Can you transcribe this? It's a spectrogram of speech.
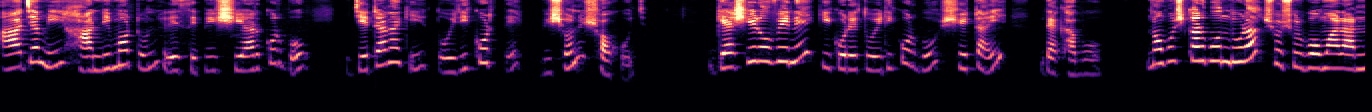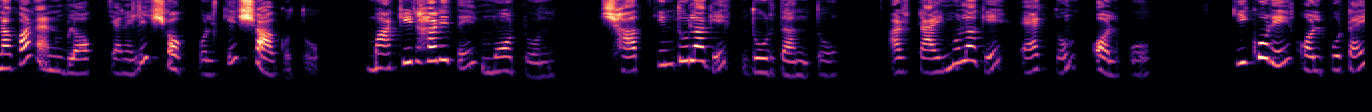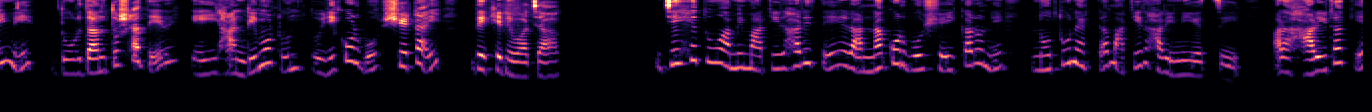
আজ আমি handi mutton recipe share করব, যেটা নাকি তৈরি করতে ভীষণ সহজ। গ্যাসের ওভেনে কি করে তৈরি করব সেটাই দেখাবো। নমস্কার বন্ধুরা, শ্বশুর বৌমা রান্নাঘর অ্যান্ড ব্লগ চ্যানেলে সকলকে স্বাগত। মাটির হাঁড়িতে মটন, স্বাদ কিন্তু লাগে দুর্দান্ত, আর টাইমও লাগে একদম অল্প। কি করে অল্প টাইমে দুর্দান্ত স্বাদের এই হান্ডি মটন তৈরি করব সেটাই দেখে নেওয়া যাক। যেহেতু আমি মাটির হাঁড়িতে রান্না করব সেই কারণে নতুন একটা মাটির হাঁড়ি নিয়েছি আর হাঁড়িটাকে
